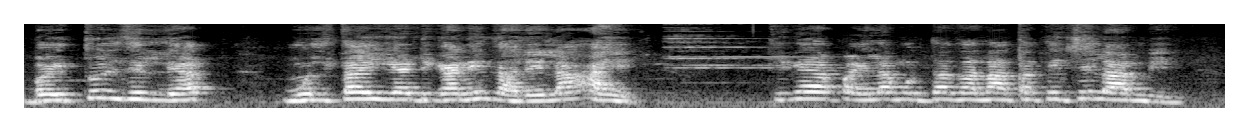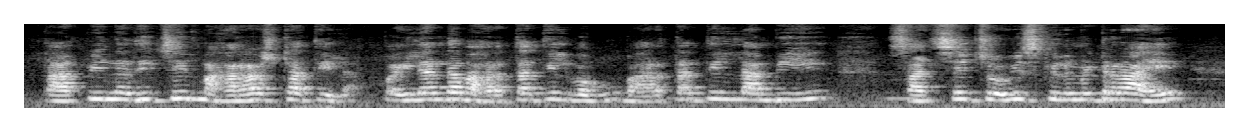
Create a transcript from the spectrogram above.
बैतूल जिल्ह्यात मुलताई या ठिकाणी झालेला आहे. ठीक आहे पहिला मुद्दा झाला आता त्याची लांबी. तापी नदीची महाराष्ट्रातील पहिल्यांदा भारतातील बघू. भारतातील लांबी ही सातशे चोवीस किलोमीटर आहे.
